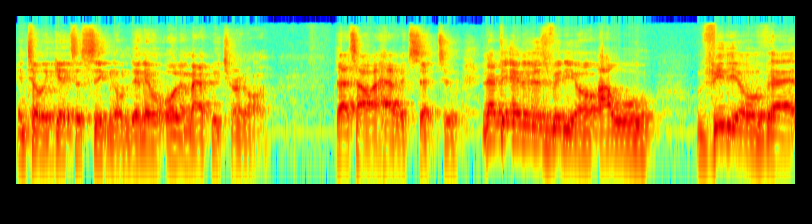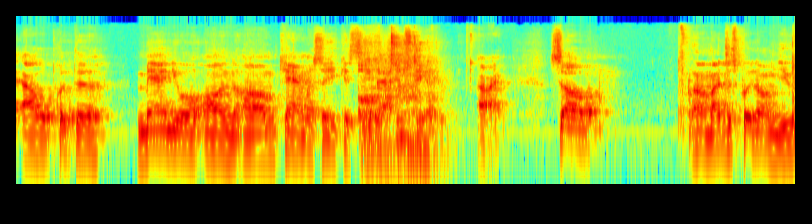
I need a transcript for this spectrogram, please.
until it gets a signal. Then it will automatically turn on. That's how I have it set to. And at the end of this video, I will video that. I will put the manual on um, camera so you can see that. Tuesday. All right. So um, I just put it on mute.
